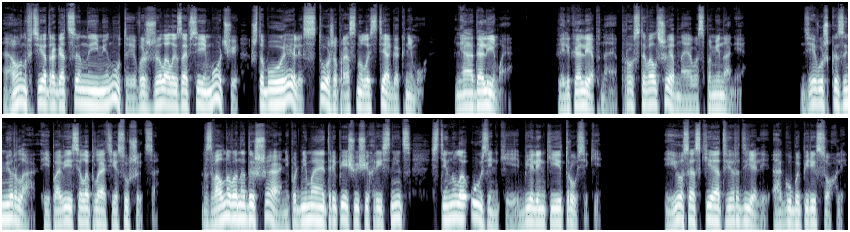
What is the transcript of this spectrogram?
А он в те драгоценные минуты возжелал изо всей мочи, чтобы у Элис тоже проснулась тяга к нему. Неодолимая. Великолепное, просто волшебное воспоминание. Девушка замерла и повесила платье сушиться. Взволнованно дыша, не поднимая трепещущих ресниц, стянула узенькие, беленькие трусики. Ее соски отвердели, а губы пересохли.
